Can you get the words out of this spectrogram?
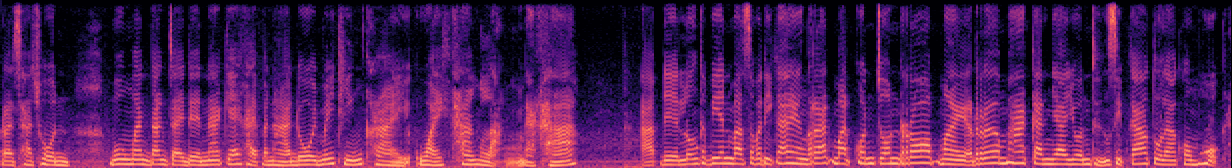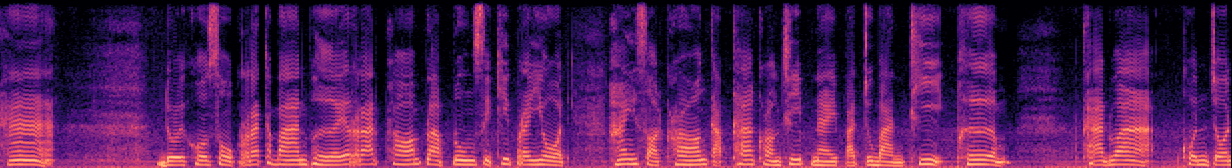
ประชาชน มุ่งมั่นตั้งใจเดินหน้าแก้ไขปัญหาโดยไม่ทิ้งใครไว้ข้างหลังนะคะอัปเดตลงทะเบียนบัตรสวัสดิการแห่งรัฐบัตรคนจนรอบใหม่เริ่ม 5 กันยายนถึง 19 ตุลาคม 65 โดยโฆษกรัฐบาลเผยรัฐพร้อมปรับปรุงสิทธิประโยชน์ ให้สอดคล้องกับค่าครองชีพในปัจจุบันที่เพิ่ม คาดว่าคนจน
